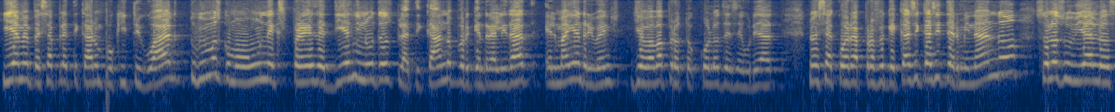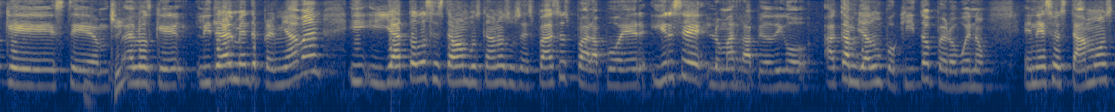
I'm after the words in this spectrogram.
Y ella me empezó a platicar un poquito igual. Tuvimos como un express de 10 minutos platicando, porque en realidad el Mayan Revenge llevaba protocolos de seguridad. No se acuerda, profe, que casi casi terminando, solo subían los que, este, a los que literalmente premiaban y, y ya todos estaban buscando sus espacios para poder irse lo más rápido. Digo, ha cambiado un poquito, pero bueno, en eso estamos.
